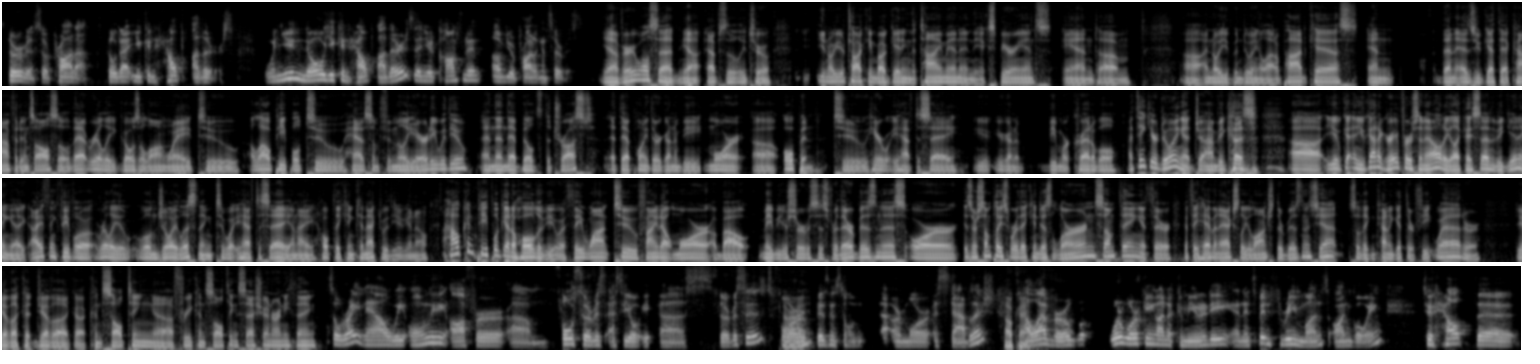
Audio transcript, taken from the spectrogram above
service or product so that you can help others. When you know you can help others, then you're confident of your product and service. Yeah, very well said. Yeah, absolutely true. You know, you're talking about getting the time in and the experience, and um, uh, I know you've been doing a lot of podcasts, and then as you get that confidence, also that really goes a long way to allow people to have some familiarity with you, and then that builds the trust. At that point, they're going to be more uh, open to hear what you have to say. You, you're going to be more credible. I think you're doing it, John, because uh, you've got you've got a great personality. Like I said in the beginning, I, I think people really will enjoy listening to what you have to say, and I hope they can connect with you. You know, how can people get a hold of you if they want to find out more about maybe your services for their business, or is there some place where they can just learn something if they're if they haven't actually launched their business yet, so they can kind of get their feet wet, or do you have like a, do you have like a consulting uh, free consulting session or anything? So right now we only offer um, full service SEO uh, services for right. business owners that are more established. Okay. However, we're, we're working on a community, and it's been three months ongoing to help the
